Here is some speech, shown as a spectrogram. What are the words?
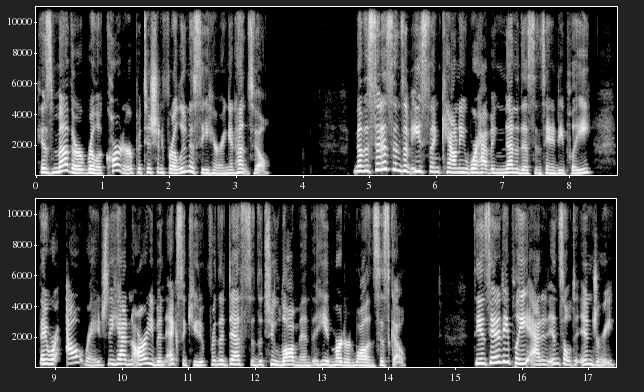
His mother, Rilla Carter, petitioned for a lunacy hearing in Huntsville. Now, the citizens of Eastland County were having none of this insanity plea. They were outraged that he hadn't already been executed for the deaths of the two lawmen that he had murdered while in Cisco. The insanity plea added insult to injury,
